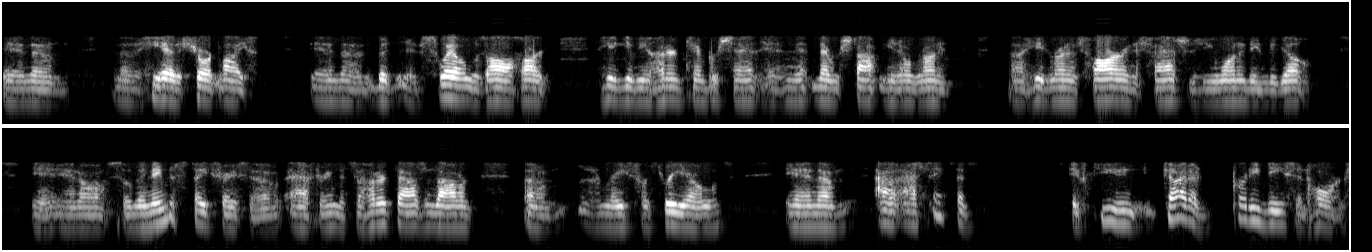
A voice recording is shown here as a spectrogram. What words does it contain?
And um, uh, he had a short life. And uh, but Swale was all heart. He'd give you 110%, and that never stopped, you know, running. Uh, he'd run as far and as fast as you wanted him to go. And, and uh, so they named the stakes race uh, after him. It's a hundred thousand dollar um, race for three-year-olds, and um, I, I think that if you got a pretty decent horse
